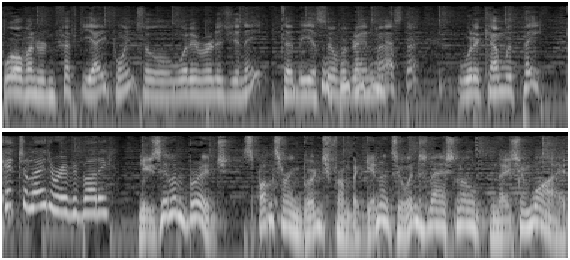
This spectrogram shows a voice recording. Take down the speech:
1250 A points or whatever it is you need to be a Silver Grandmaster would have come with Pete. Catch you later, everybody. New Zealand Bridge, sponsoring bridge from beginner to international nationwide.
